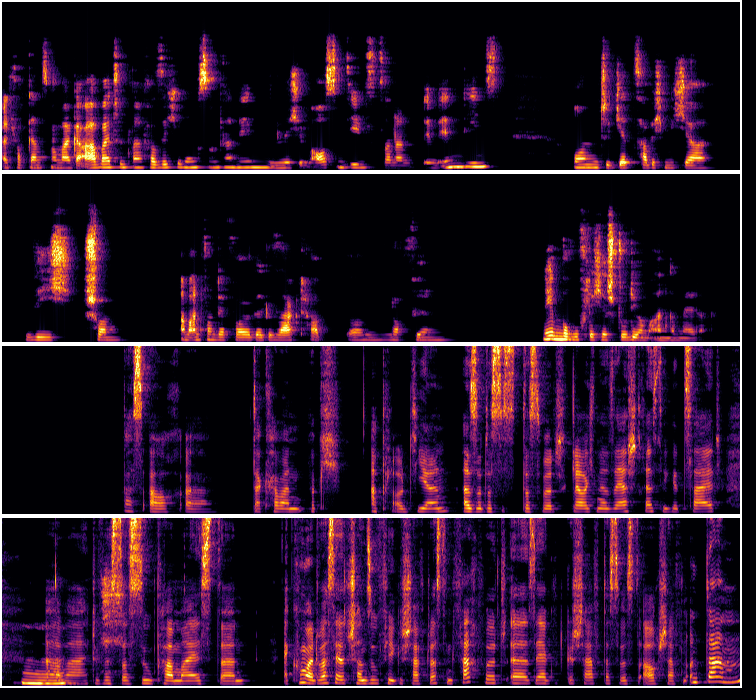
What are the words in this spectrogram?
einfach ganz normal gearbeitet beim Versicherungsunternehmen, nicht im Außendienst, sondern im Innendienst. Und jetzt habe ich mich ja, wie ich schon am Anfang der Folge gesagt habe, ähm, noch für ein nebenberufliches Studium angemeldet. Was auch, äh, da kann man wirklich applaudieren. Also das ist, das wird, glaube ich, eine sehr stressige Zeit. Mhm. Aber du wirst das super meistern. Äh, guck mal, du hast jetzt schon so viel geschafft. Du hast den Fachwirt äh, sehr gut geschafft, das wirst du auch schaffen. Und dann,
